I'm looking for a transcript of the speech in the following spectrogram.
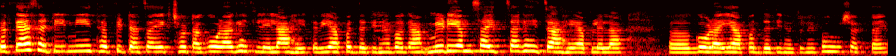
तर त्यासाठी मी इथं पिठाचा एक छोटा गोळा घेतलेला आहे. तर या पद्धतीने बघा मीडियम साईजचा घ्यायचा आहे आपल्याला. गोळा या पद्धतीने तुम्ही पाहू शकताय.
